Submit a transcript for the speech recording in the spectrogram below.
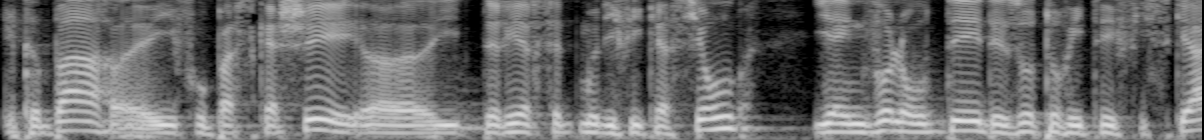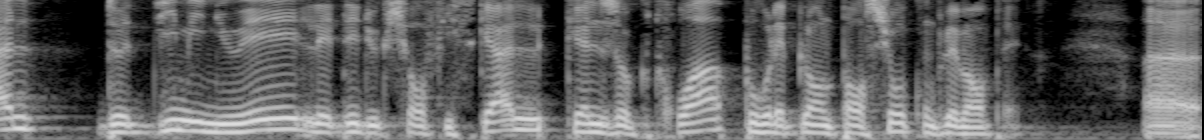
Quelque part, euh, il ne faut pas se cacher, euh, derrière cette modification, il y a une volonté des autorités fiscales de diminuer les déductions fiscales qu'elles octroient pour les plans de pension complémentaires. Euh,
